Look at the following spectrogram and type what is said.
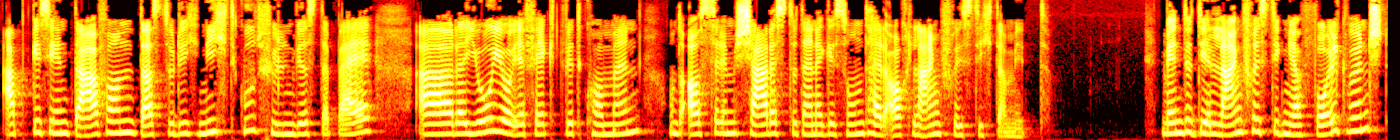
abgesehen davon, dass du dich nicht gut fühlen wirst dabei, äh, der Jojo-Effekt wird kommen und außerdem schadest du deiner Gesundheit auch langfristig damit. Wenn du dir langfristigen Erfolg wünschst,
